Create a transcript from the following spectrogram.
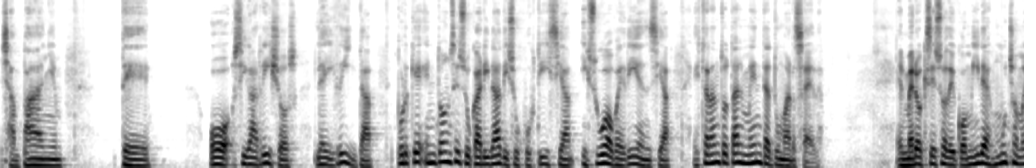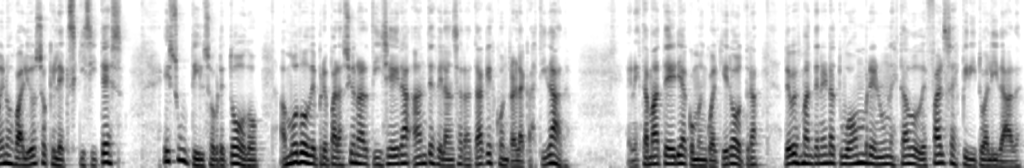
champagne, té o cigarrillos, le irrita, porque entonces su caridad y su justicia y su obediencia estarán totalmente a tu merced. El mero exceso de comida es mucho menos valioso que la exquisitez. Es útil, sobre todo, a modo de preparación artillera antes de lanzar ataques contra la castidad. En esta materia, como en cualquier otra, debes mantener a tu hombre en un estado de falsa espiritualidad.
